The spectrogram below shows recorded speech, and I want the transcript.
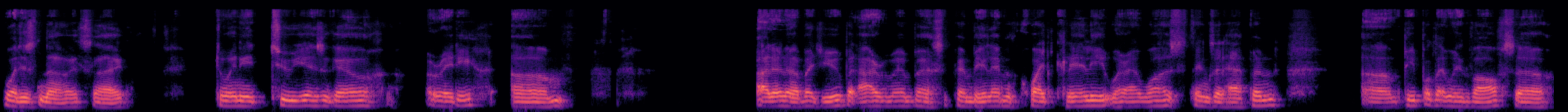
what is now? It's like 22 years ago already. Um, I don't know about you, but I remember September 11th quite clearly where I was, things that happened, um, people that were involved. So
